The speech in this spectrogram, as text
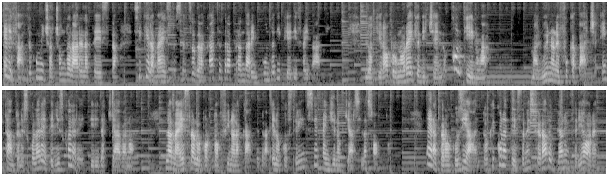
Elefante cominciò a ciondolare la testa, sicché la maestra si alzò dalla cattedra per andare in punta di piedi fra i banchi. Lo tirò per un orecchio dicendo Continua! Ma lui non ne fu capace e intanto le scolarette e gli scolaretti ridacchiavano. La maestra lo portò fino alla cattedra e lo costrinse a inginocchiarsi là sotto. Era però così alto che con la testa ne sfiorava il piano inferiore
